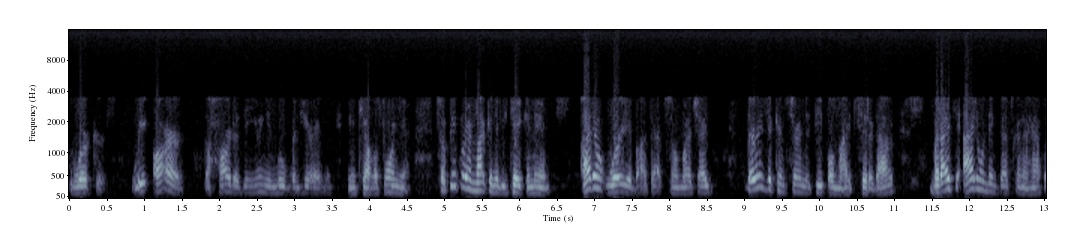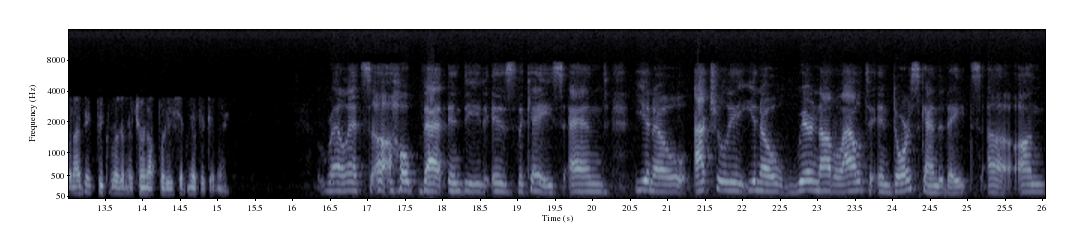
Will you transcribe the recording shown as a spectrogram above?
workers. We are the heart of the union movement here in, in California. So people are not going to be taken in. I don't worry about that so much. I, there is a concern that people might sit it out, but I, th- I don't think that's going to happen. I think people are going to turn out pretty significantly. Well, let's uh, hope that indeed is the case. And, you know, actually, you know, we're not allowed to endorse candidates uh, on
